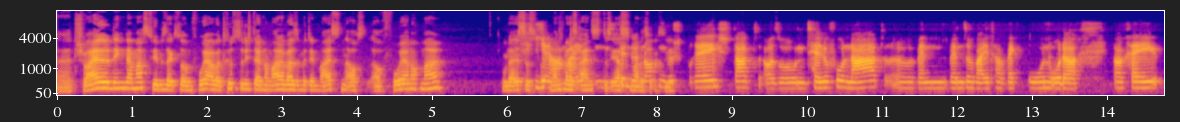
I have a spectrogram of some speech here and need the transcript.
äh, Trial-Ding da machst, vier bis sechs Wochen vorher, aber triffst du dich da normalerweise mit den meisten auch, auch vorher nochmal? Oder ist das ja, manchmal das, eins, das erste Mal? Es findet noch ein Gespräch statt, also ein Telefonat, äh, wenn, wenn sie weiter weg wohnen oder sag, hey,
